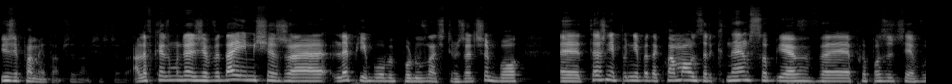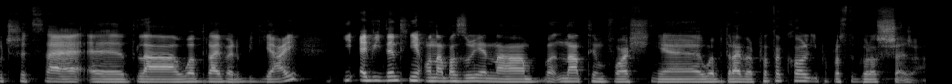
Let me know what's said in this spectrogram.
już nie pamiętam, przyznam się szczerze. Ale w każdym razie wydaje mi się, że lepiej byłoby porównać tym rzeczy, bo też nie, nie będę kłamał, zerknąłem sobie w propozycję W3C e, dla WebDriver BDI i ewidentnie ona bazuje na, na tym właśnie WebDriver Protocol i po prostu go rozszerza.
